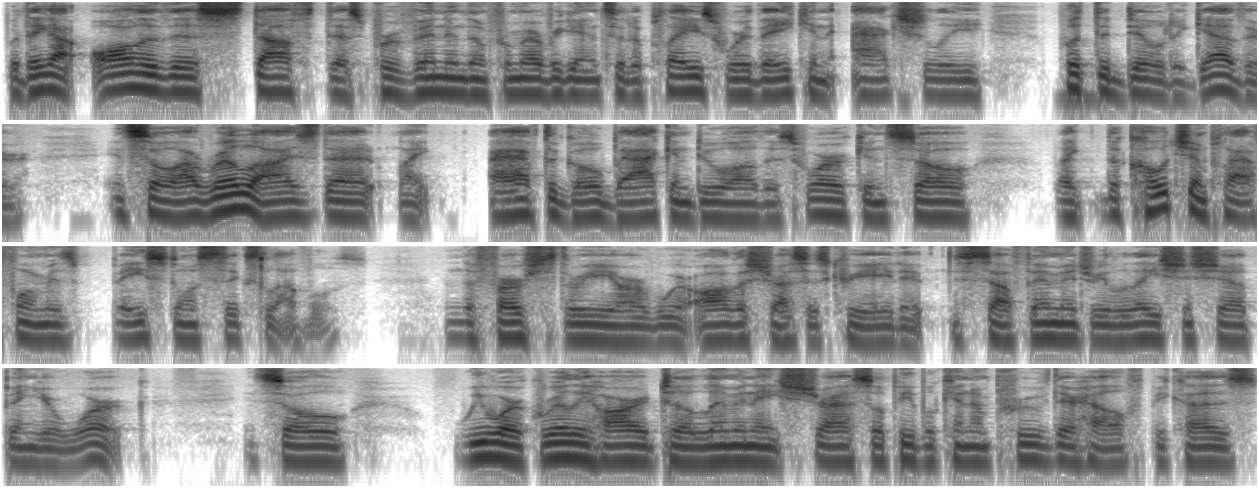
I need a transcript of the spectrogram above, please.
but they got all of this stuff that's preventing them from ever getting to the place where they can actually put the deal together. And so I realized that like I have to go back and do all this work. And so like the coaching platform is based on six levels. And the first three are where all the stress is created self image, relationship, and your work. So we work really hard to eliminate stress so people can improve their health because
